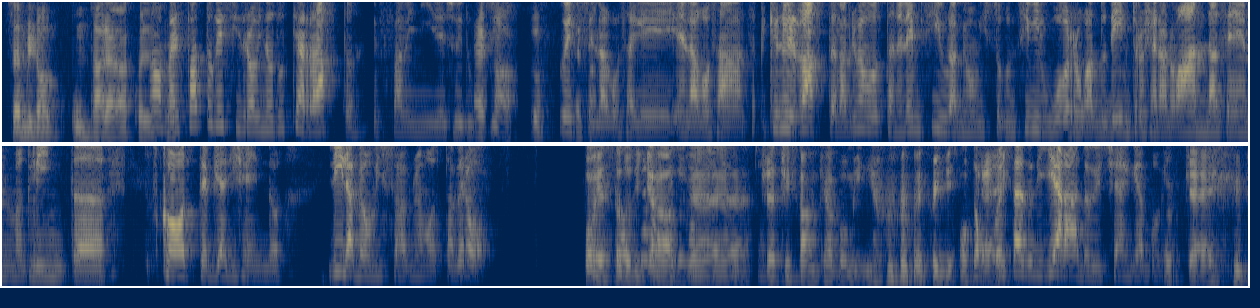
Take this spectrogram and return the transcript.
sembrino puntare a quel... No, ma il fatto che si trovino tutti a Raft che fa venire i suoi dubbi. Esatto. Questa esatto. è la cosa che è la cosa... Perché noi il Raft la prima volta nell'MCU l'abbiamo visto con Civil War quando dentro c'erano Wanda, Sam, Clint, Scott e via dicendo. Lì l'abbiamo visto la prima volta, però poi è stato dichiarato che cioè, ci sta anche Abominio. Quindi, ok. Dopo è stato dichiarato che c'è anche Abominio. Ok.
